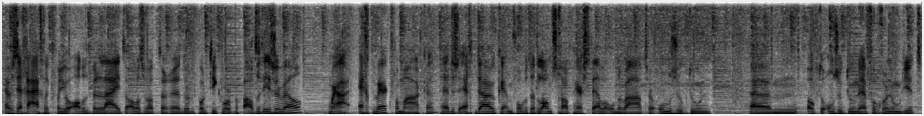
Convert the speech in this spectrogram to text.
En we zeggen eigenlijk van, joh, al het beleid, alles wat er door de politiek wordt bepaald, dat is er wel. Maar ja, echt werk van maken. Dus echt duiken en bijvoorbeeld het landschap herstellen onder water, onderzoek doen. Um, ook de onderzoek doen. Hè. Vroeger noemde je het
